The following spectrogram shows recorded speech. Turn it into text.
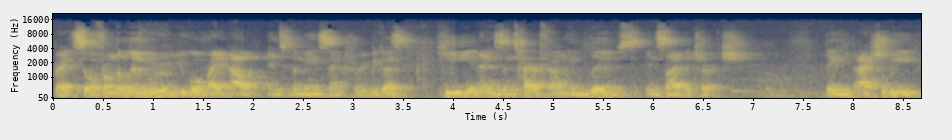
right? So from the living room, you go right out into the main sanctuary because he and his entire family lives inside the church. They actually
